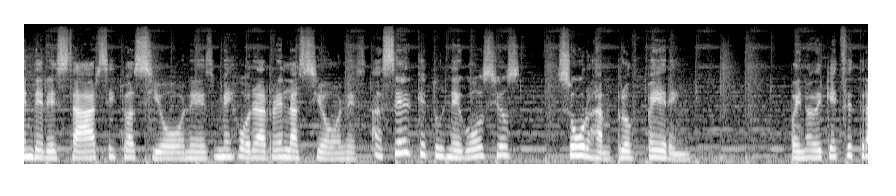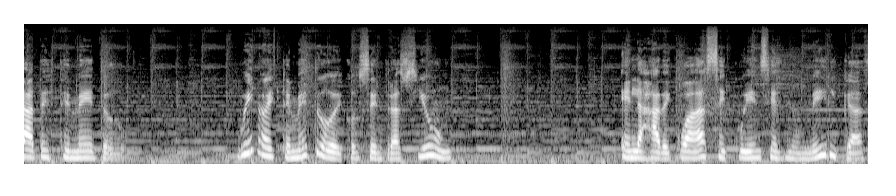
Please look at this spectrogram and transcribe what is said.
enderezar situaciones, mejorar relaciones, hacer que tus negocios surjan, prosperen. Bueno, ¿de qué se trata este método? Bueno, este método de concentración en las adecuadas secuencias numéricas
